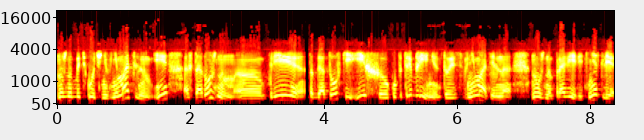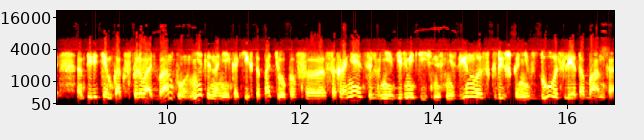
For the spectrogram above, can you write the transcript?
нужно быть очень внимательным и осторожным э, при подготовке их к употреблению. То есть внимательно нужно проверить, нет ли перед тем, как вскрывать банку, нет ли на ней каких-то потеков, э, сохраняется ли в ней герметичность, не сдвинулась крышка, не вздулась ли эта банка.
